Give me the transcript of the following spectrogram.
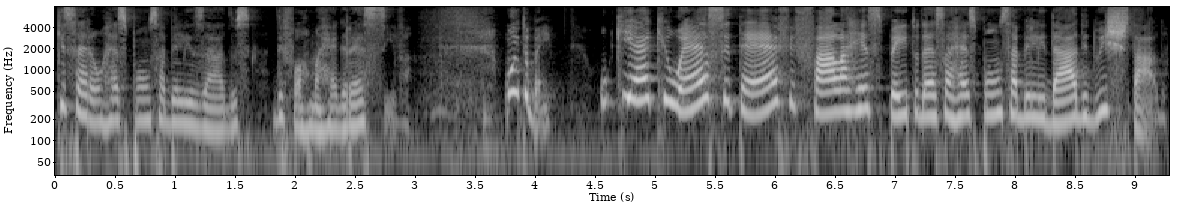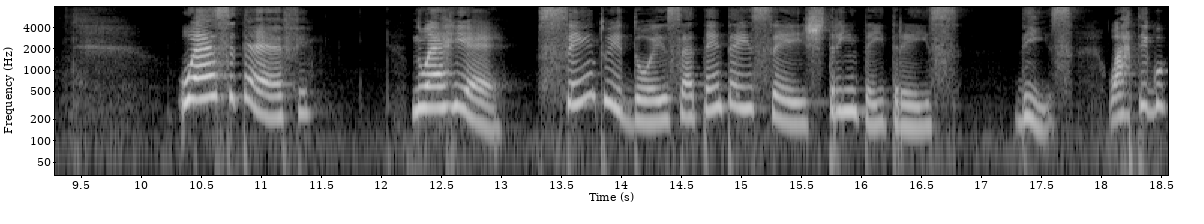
que serão responsabilizados de forma regressiva. Muito bem. O que é que o STF fala a respeito dessa responsabilidade do Estado? O STF, no RE 102, 76, 33, diz: o artigo,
